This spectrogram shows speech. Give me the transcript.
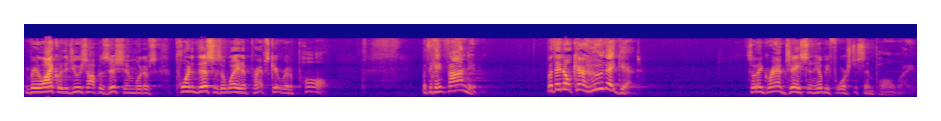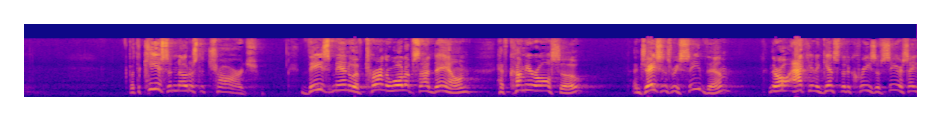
And very likely the Jewish opposition would have pointed this as a way to perhaps get rid of Paul. But they can't find him. But they don't care who they get. So they grab Jason, he'll be forced to send Paul away. But the key is to notice the charge. These men who have turned the world upside down have come here also, and Jason's received them. They're all acting against the decrees of Caesar,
